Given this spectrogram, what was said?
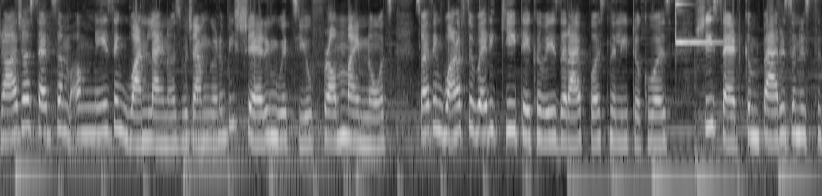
Raja said some amazing one liners, which I'm going to be sharing with you from my notes. So, I think one of the very key takeaways that I personally took was she said, Comparison is the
